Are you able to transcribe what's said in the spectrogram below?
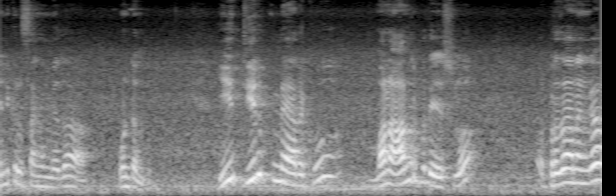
ఎన్నికల సంఘం మీద ఉంటుంది. ఈ తీర్పు మేరకు మన ఆంధ్రప్రదేశ్లో ప్రధానంగా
